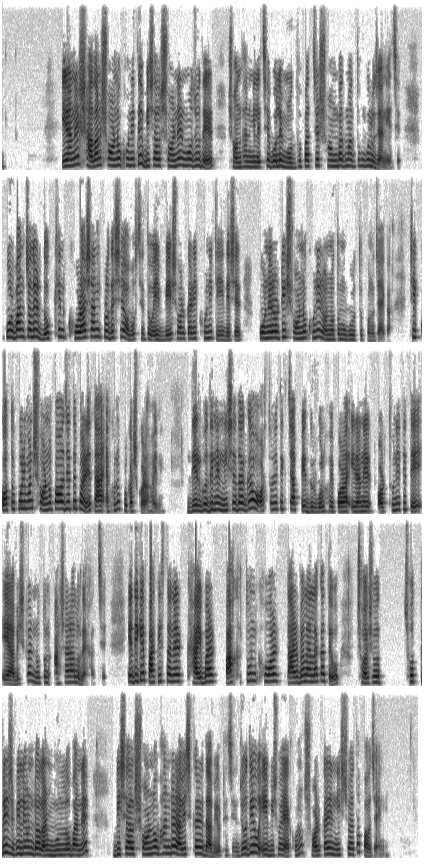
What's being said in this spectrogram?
ইরানের সাধারণ স্বর্ণ খনিতে বিশাল স্বর্ণের মজুদের সন্ধান মিলেছে বলে মধ্যপ্রাচ্যের সংবাদ মাধ্যমগুলো জানিয়েছে। পূর্বাঞ্চলের দক্ষিণ খোরাসান প্রদেশে অবস্থিত এই বেসরকারি খনিটি দেশের পনেরোটি স্বর্ণ খনির অন্যতম গুরুত্বপূর্ণ জায়গা। ঠিক কত পরিমাণ স্বর্ণ পাওয়া যেতে পারে তা এখনও প্রকাশ করা হয়নি। দীর্ঘদিনের নিষেধাজ্ঞা ও অর্থনৈতিক চাপে দুর্বল হয়ে পড়া ইরানের অর্থনীতিতে এ আবিষ্কার নতুন আশার আলো দেখাচ্ছে। এদিকে পাকিস্তানের খাইবার পাখতুন খোয়ার তারবেলা এলাকাতেও ছয়শো ছত্রিশ বিলিয়ন ডলার মূল্যবানের বিশাল স্বর্ণ ভান্ডার আবিষ্কারের দাবি উঠেছে। যদিও এই বিষয়ে এখনও সরকারি নিশ্চয়তা পাওয়া যায়নি।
